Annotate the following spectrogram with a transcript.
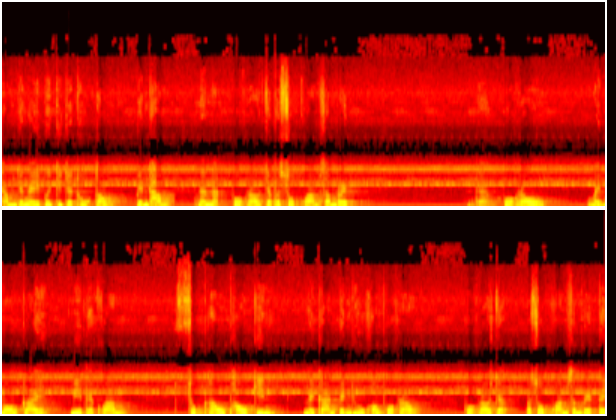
ทำยังไงเพื่อที่จะถูกต้องเป็นธรรม นั่นแหะพวกเราจะประสบความสำเร็จ แต่พวกเราไม่มองไกลมีแต่ความสุขเอาเผากินในการเป็นอยู่ของพวกเรา พวกเราจะประสบความสำเร็จได้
